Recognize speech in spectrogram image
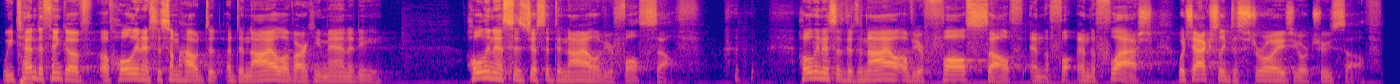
We tend to think of, of holiness as somehow de- a denial of our humanity. Holiness is just a denial of your false self. holiness is the denial of your false self and the, and the flesh, which actually destroys your true self.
